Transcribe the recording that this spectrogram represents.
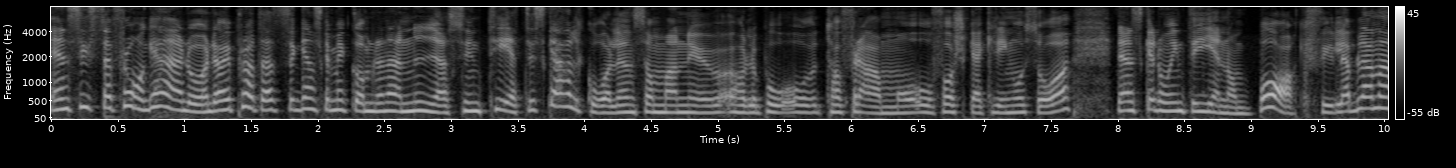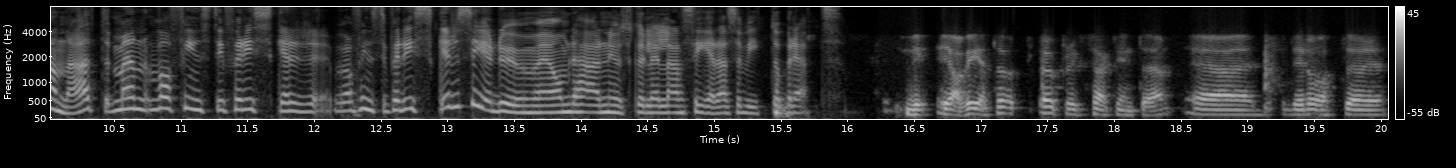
En sista fråga här då. Det har ju pratats ganska mycket om den här nya syntetiska alkoholen som man nu håller på att ta fram och, och forska kring och så. Den ska då inte ge någon bakfylla bland annat. Men vad finns det för risker, vad finns det för risker ser du med om det här nu skulle lanseras vitt och brett? Jag vet upp, uppriktigt sagt inte. Eh, det låter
